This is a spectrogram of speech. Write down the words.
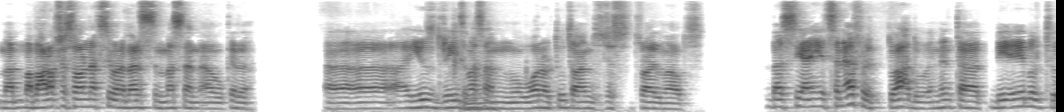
ما, ما بعرفش أصور نفسي وأنا برسم مثلا أو كده. uh, I used reels. مثلا one or two times just to try them out. بس يعني it's an effort لوحده إن أنت be able to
